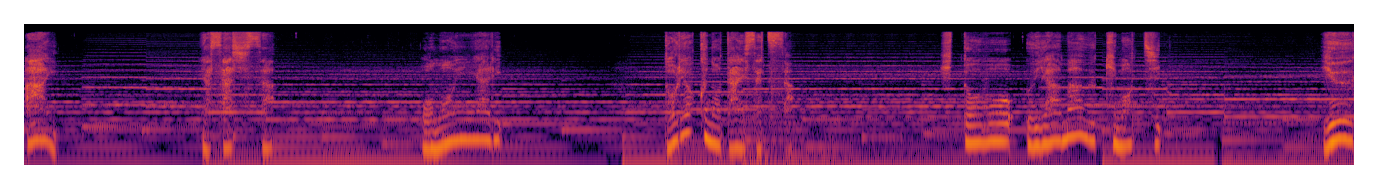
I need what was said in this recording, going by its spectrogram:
愛優しさ思いやり努力の大切さ。人を敬う気持ち勇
